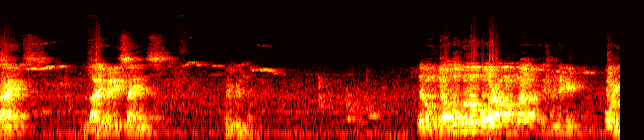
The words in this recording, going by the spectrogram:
science library science বিভিন্ন। এবং যতগুলো প্রোগ্রাম আমরা এখানে করি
